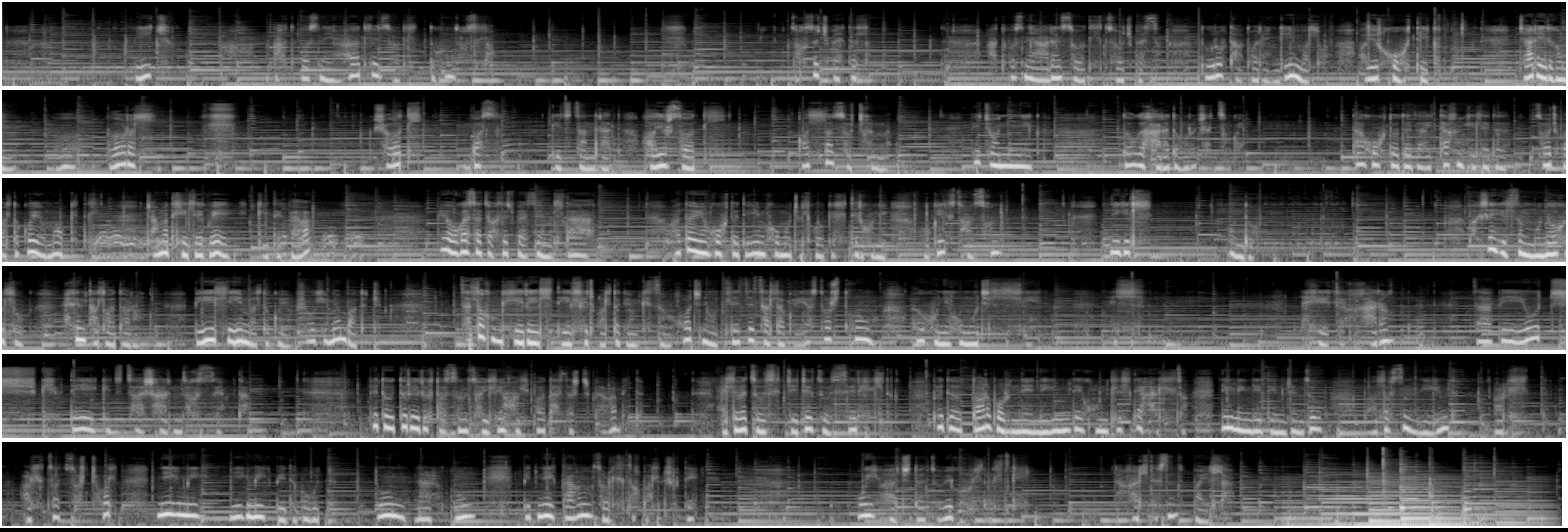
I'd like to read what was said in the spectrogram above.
бийж автобусны хойдлын сүүлд дөхөн зогслоо. Зогсож байтал автобусны арын суудалд сууж байсан. 4 5 дугаар ангийн болов. Хоёр хүүхдийг 60 иргэн буурал шуудал бос гэж зандраад хоёр суудал голлоо суучих юм. Би ч үүнийг дуугийг хараад өнгөрөөж чадсангүй. Та хүүхдүүдэд аятайхан хэлээд сууж болдоггүй юм уу гэтэл чамд хэлээгүй гэдэг байгаа. Би угаасаа зогсож байсан юм л да. Одоо энэ хүүхдүүд ийм хүмүүжлгүй гэх тэр хүний үгийг сонсох нь нэг л өндөө. Багшийн хэлсэн мөнөөхөл үг ахин толгойд орон. Би л ийм болдоггүй юм шүү хэмээн бодож. Салуу хүн гэхээрээ л дээрлэхэж болдог юм гэсэн хуучны үдлээсээ салаагүй. Яс туршдахун хувь хүний хүмүүжлэлийн эл ахиг харан за би юу ч гэвдээ гэж цааш харан зогссон юм да. Бид өдөр ирэх тусам соёлын холбоо тасарч байгаа мэт. Аливаа зүйлс жижиг зүйлсээр эхэлдэг бид дор бүрнээ нэгэндээ хүндлэлтэй харилцан нэг нэгний дэмжин зөв боловсон нийгэмд оролт оролцоод сурчвал нийгмийг нийгмийг бид бүгд дүүн нар мөн биднийг даган суралцах болно шүү дээ. Үе хойчтой зүвийг хүлээлцгээе. Анхаарал тавьсанд баярлалаа.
